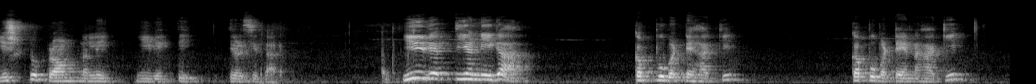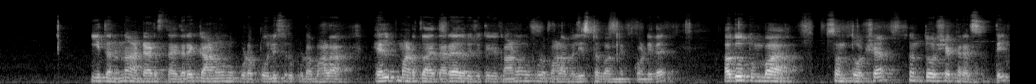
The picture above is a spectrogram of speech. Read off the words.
ಇಷ್ಟು ಪ್ರಾಂಪ್ಟ್ನಲ್ಲಿ ಈ ವ್ಯಕ್ತಿ ತಿಳಿಸಿದ್ದಾರೆ. ಈ ವ್ಯಕ್ತಿಯನ್ನೀಗ ಕಪ್ಪು ಬಟ್ಟೆ ಹಾಕಿ, ಕಪ್ಪು ಬಟ್ಟೆಯನ್ನು ಹಾಕಿ ಈತನನ್ನು ಅಡ್ಡಾಡಿಸ್ತಾ ಇದ್ದಾರೆ. ಕಾನೂನು ಕೂಡ ಪೊಲೀಸರು ಕೂಡ ಬಹಳ ಹೆಲ್ಪ್ ಮಾಡ್ತಾ ಇದ್ದಾರೆ. ಅದರ ಜೊತೆಗೆ ಕಾನೂನು ಕೂಡ ಬಹಳ ಬಲಿಷ್ಠವಾಗಿ ನಿಂತ್ಕೊಂಡಿದೆ. ಅದು ತುಂಬಾ ಸಂತೋಷ, ಸಂತೋಷಕರ ಸುದ್ದಿ.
